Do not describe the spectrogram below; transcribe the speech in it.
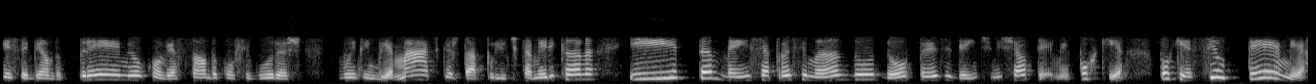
recebendo prêmio, conversando com figuras muito emblemáticas da política americana e também se aproximando do presidente Michel Temer. Por quê? Porque se o Temer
